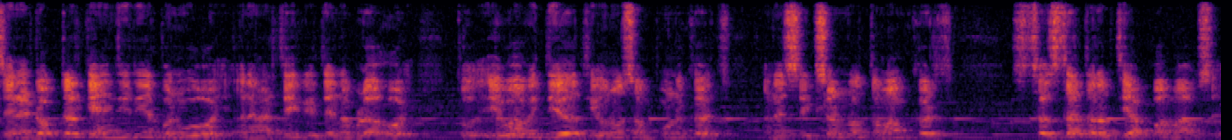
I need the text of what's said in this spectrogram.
જેને ડોક્ટર કે એન્જિનિયર બનવું હોય અને આર્થિક રીતે નબળા હોય, તો એવા વિદ્યાર્થીઓનો સંપૂર્ણ ખર્ચ અને શિક્ષણનો તમામ ખર્ચ સંસ્થા તરફથી આપવામાં આવશે.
